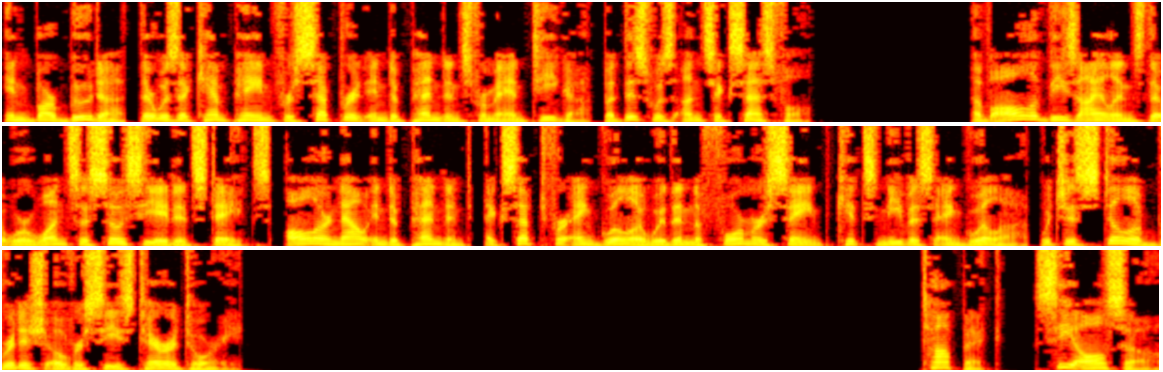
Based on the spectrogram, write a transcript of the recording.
In Barbuda, there was a campaign for separate independence from Antigua, but this was unsuccessful. Of all of these islands that were once associated states, all are now independent, except for Anguilla within the former St. Kitts Nevis Anguilla, which is still a British overseas territory. See also.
